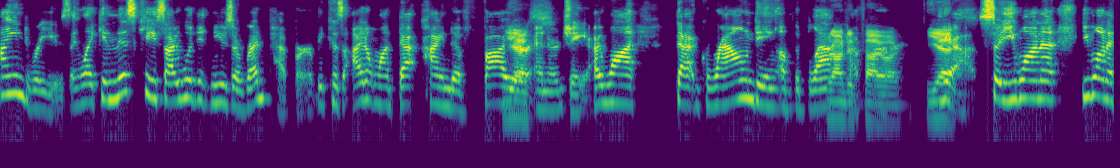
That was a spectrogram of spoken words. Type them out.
kind we're using. Like in this case i wouldn't use a red pepper because i don't want that kind of fire yes. energy. I want that grounding of the black grounded pepper. fire. Yes. Yeah. So you want to you want to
